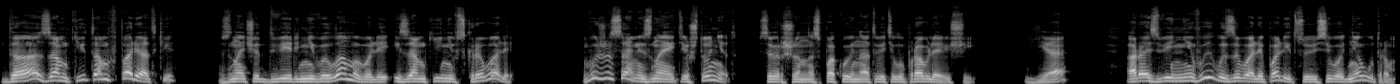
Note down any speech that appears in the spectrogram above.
«Да, замки там в порядке. Значит, дверь не выламывали и замки не вскрывали? Вы же сами знаете, что нет, совершенно спокойно ответил управляющий. Я? А разве не вы вызывали полицию сегодня утром?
